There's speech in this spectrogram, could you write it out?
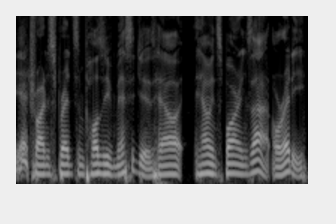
yeah, trying to spread some positive messages. How how inspiring is that already?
